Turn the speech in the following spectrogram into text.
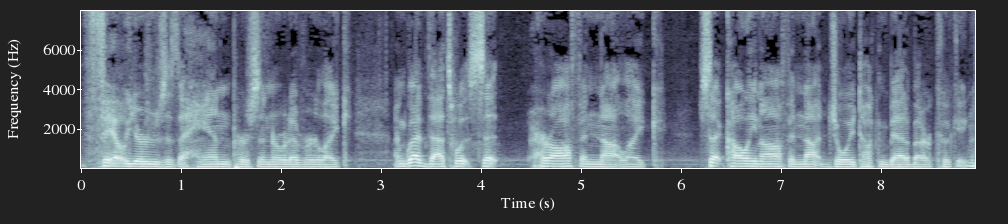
failures as a hand person or whatever. Like, I'm glad that's what set her off, and not like set Colleen off, and not Joy talking bad about her cooking.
